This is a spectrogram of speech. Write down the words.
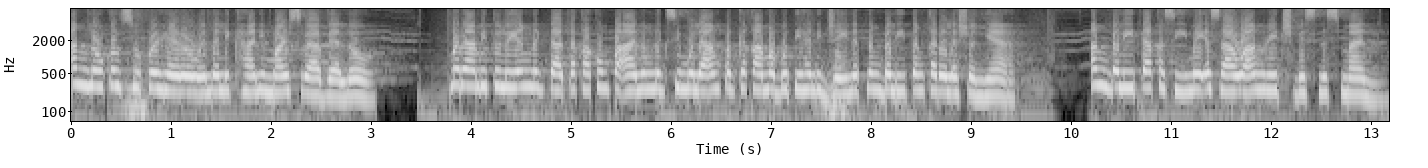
ang local superhero na likha ni Mars Ravello. Marami tuloy ang nagtataka kung paanong nagsimula ang pagkakamabutihan ni Jane at ng balitang karelasyon niya. Ang balita kasi may asawa ang rich businessman.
